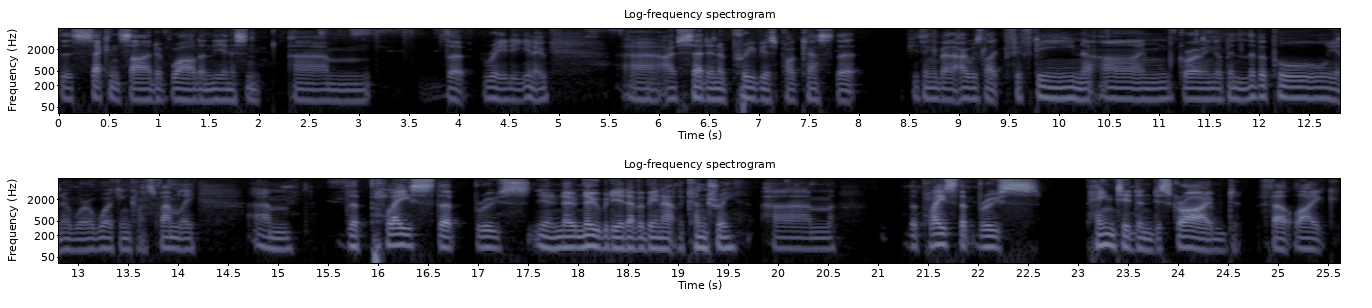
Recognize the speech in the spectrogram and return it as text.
the second side of Wild and the Innocent um, that really, you know, uh, I've said in a previous podcast that if you think about it, I was like 15. I'm growing up in Liverpool. You know, we're a working class family. Um, the place that Bruce, you know, no, nobody had ever been out the country. Um, the place that Bruce painted and described felt like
